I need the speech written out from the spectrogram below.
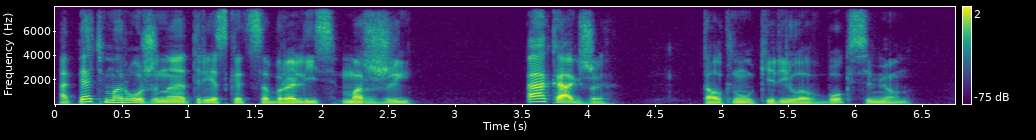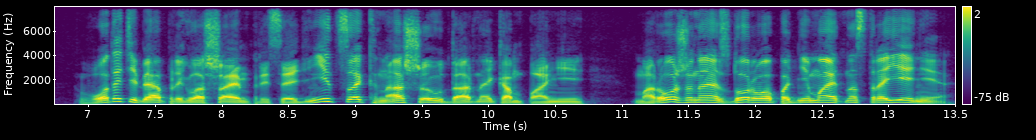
«Опять мороженое трескать собрались, моржи». «А как же?» Толкнул Кирилла в бок Семен. «Вот и тебя приглашаем присоединиться к нашей ударной кампании. Мороженое здорово поднимает настроение».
